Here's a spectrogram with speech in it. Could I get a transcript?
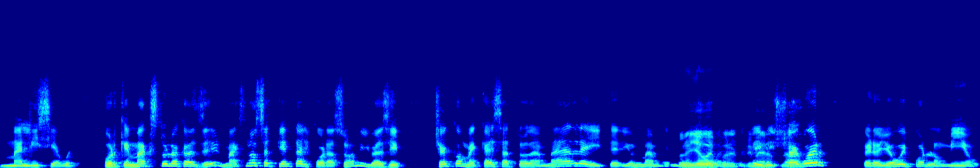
malicia, güey. Porque Max, tú lo acabas de decir, Max no se tienta el corazón y va a decir, Checo, me caes a toda madre y te dio un mameluco. Pero yo voy por el primero, pero yo voy por lo mío.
